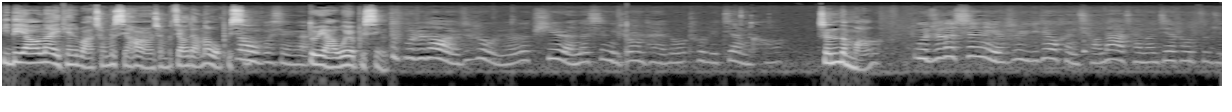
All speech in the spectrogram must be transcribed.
DDL 那一天就把它全部写好，然后全部交掉，那我不行。那。我不行啊。对呀、我也不行，就不知道哎，就是我觉得批人的心理状态都特别健康。真的吗？我觉得心里是一定很强大，才能接受自己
